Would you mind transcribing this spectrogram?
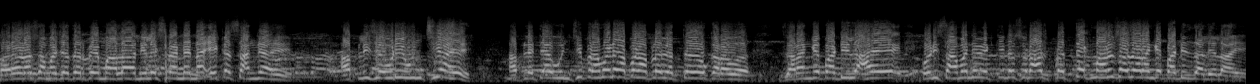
मराठा समाजातर्फे मला निलेश राणेंना एकच सांगणे आहे. आपली जेवढी उंची आहे आपल्या त्या उंचीप्रमाणे आपण आपलं वक्तव्य करावं. जरांगे पाटील आहे कोणी सामान्य व्यक्ती नसून आज प्रत्येक माणूस हा जरांगे पाटील झालेला आहे.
